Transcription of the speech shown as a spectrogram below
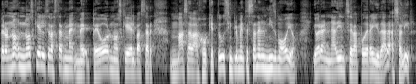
Pero no, no es que él se va a estar me- me- peor, no es que él va a estar más abajo que tú. Simplemente están en el mismo hoyo. Y ahora nadie se va a poder ayudar a salir.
